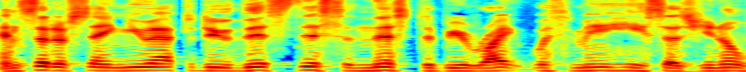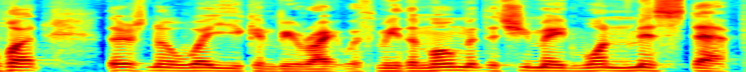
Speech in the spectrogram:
Instead of saying, you have to do this, this, and this to be right with me, he says, you know what? There's no way you can be right with me. The moment that you made one misstep,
